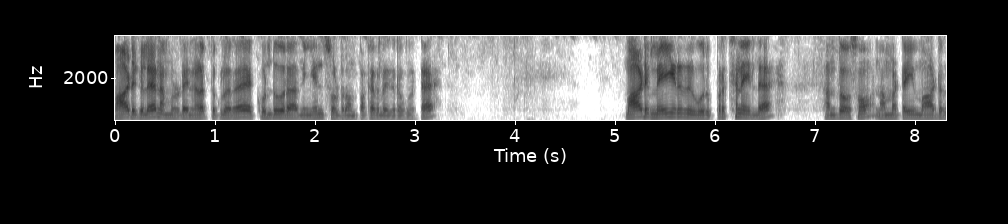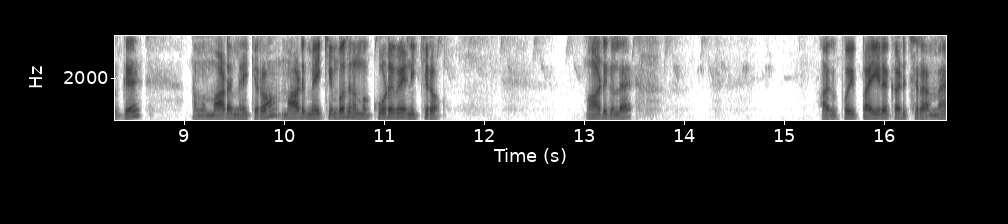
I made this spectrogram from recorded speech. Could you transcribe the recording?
மாடுகளை நம்மளுடைய நிலத்துக்குள்ளே கொண்டு வராதீங்கன்னு சொல்கிறோம் பக்கத்தில் இருக்கிறவங்ககிட்ட. மாடு மேய்கிறது ஒரு பிரச்சனை இல்லை. சந்தோஷம். நம்மகிட்டையும் மாடு இருக்குது நம்ம மாடை மேய்க்கிறோம். மாடு மேய்க்கும்போது நம்ம கூடவே நிற்கிறோம். மாடுகளை அது போய் பயிரை கடிச்சிடாம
